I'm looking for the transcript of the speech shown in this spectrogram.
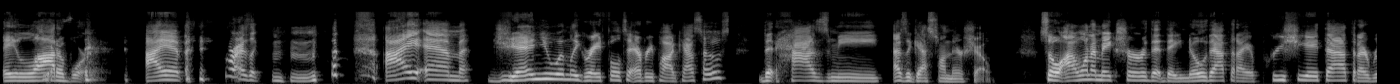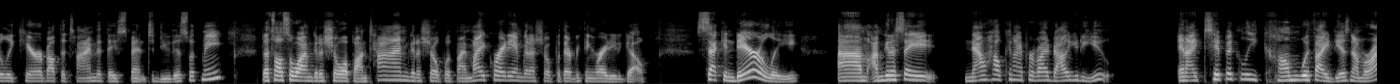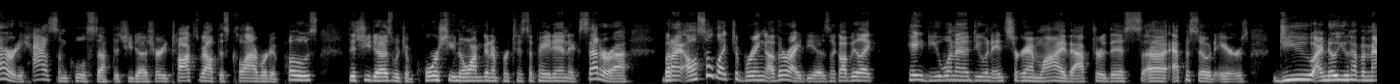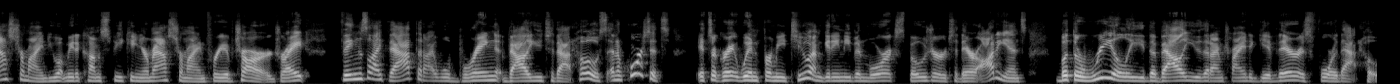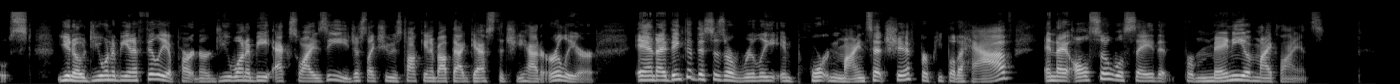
a lot yes. of work. I am, I was like, mm-hmm. I am genuinely grateful to every podcast host that has me as a guest on their show. So I want to make sure that they know that, that I appreciate that, that I really care about the time that they spent to do this with me. That's also why I'm going to show up on time. I'm going to show up with my mic ready. I'm going to show up with everything ready to go. Secondarily, um, I'm going to say, now how can I provide value to you? And I typically come with ideas. Now, Mariah already has some cool stuff that she does. She already talks about this collaborative post that she does, which of course you know I'm going to participate in, etc. But I also like to bring other ideas. Like I'll be like, hey do you want to do an instagram live after this uh, episode airs do you i know you have a mastermind do you want me to come speak in your mastermind free of charge right things like that that i will bring value to that host. And of course it's it's a great win for me too. I'm getting even more exposure to their audience but the really the value that i'm trying to give there is for that host. You know do you want to be an affiliate partner? Do you want to be xyz just like she was talking about that guest that she had earlier. And i think that this is a really important mindset shift for people to have. And i also will say that for many of my clients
